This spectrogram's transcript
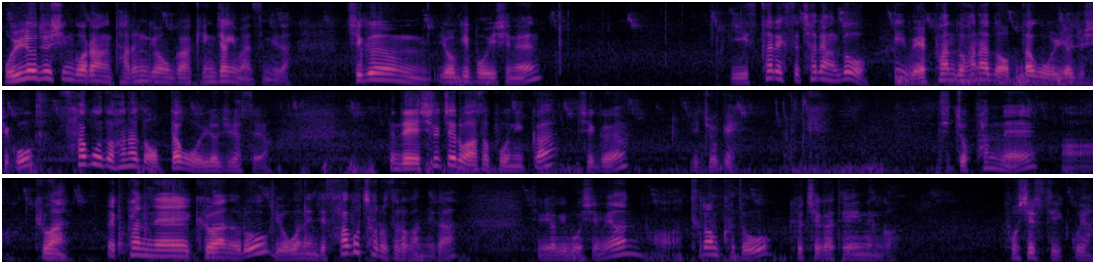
올려주신 거랑 다른 경우가 굉장히 많습니다. 지금 여기 보이시는 이 스타렉스 차량도 외판도 하나도 없다고 올려주시고 사고도 하나도 없다고 올려주셨어요. 근데 실제로 와서 보니까 지금 이쪽에 이렇게 뒤쪽 판넬 어, 교환, 백 판넬 교환으로 요거는 이제 사고차로 들어갑니다. 지금 여기 보시면 어, 트렁크도 교체가 되어 있는 거 보실 수 있고요.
